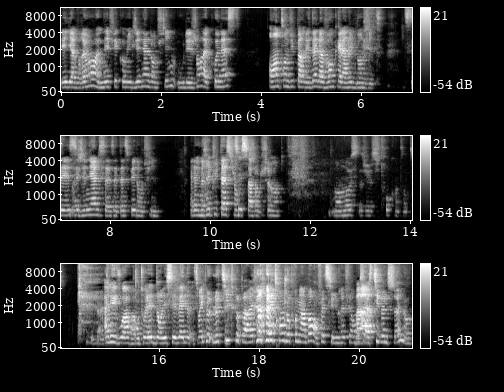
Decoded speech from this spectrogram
Et il y a vraiment un effet comique génial dans le film où les gens la connaissent, ont entendu parler d'elle avant qu'elle arrive dans le gîte. C'est Ouais. génial cet aspect dans le film. Elle a une réputation ça. sur le chemin. Bon, moi, je suis trop contente. Allez voir Antoinette dans les Cévennes. C'est vrai que le, titre peut paraître un peu étrange au premier abord. En fait, c'est une référence Bah. à Stevenson,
